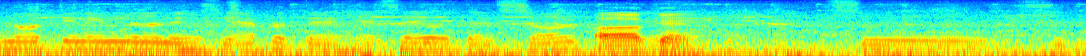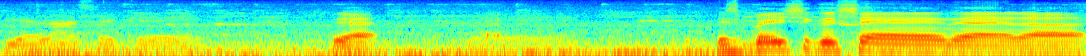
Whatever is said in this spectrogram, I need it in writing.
no tienen la necesidad de protegerse del sol Oh, okay. su, su piel hace que, yeah. que- He's basically saying that uh,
